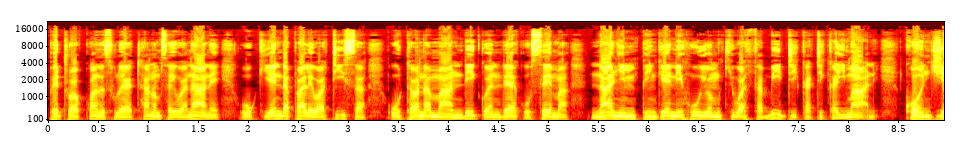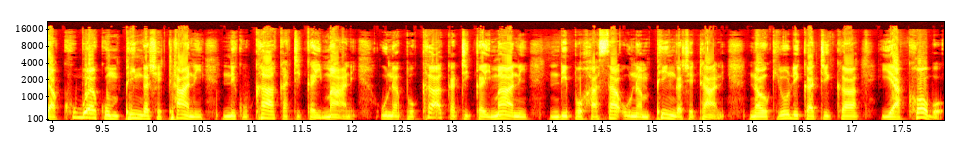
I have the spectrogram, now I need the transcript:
petro wa kwanza sura ya tano mstari wa nane ukienda pale wa tisa utaona maandiko yanaendelea kusema nanyi mpingeni huyo mkiwa thabiti katika imani. Kwa njia kubwa ya kumpinga shetani ni kukaa katika imani. Unapokaa katika imani ndipo hasa unampinga shetani. Na ukirudi katika yakobo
